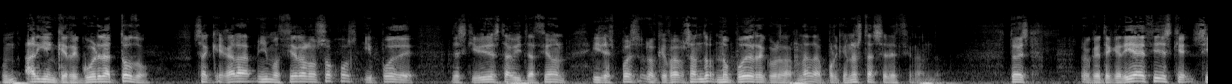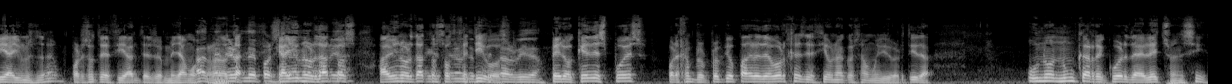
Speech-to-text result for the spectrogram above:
Un- alguien que recuerda todo. O sea, que ahora mismo cierra los ojos y puede describir esta habitación y después lo que va pasando no puede recordar nada porque no está seleccionando. Entonces, lo que te quería decir es que sí hay unos, por eso te decía antes, me llamo Va a Fernando, un que hay unos datos, hay unos datos un objetivos, pero que después, por ejemplo, el propio padre de Borges decía una cosa muy divertida. Uno nunca recuerda el hecho en sí.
